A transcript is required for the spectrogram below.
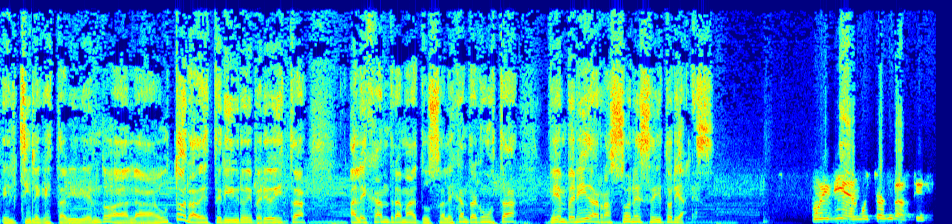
el Chile que está viviendo a la autora de este libro y periodista, Alejandra Matus. Alejandra, ¿cómo está? Bienvenida a Razones Editoriales. Muy bien, muchas gracias.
